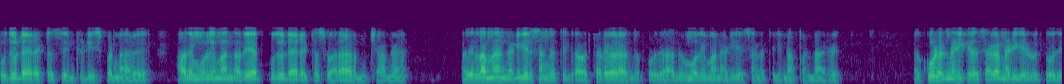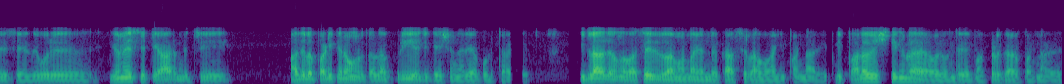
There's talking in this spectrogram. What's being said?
புது டைரக்டர்ஸ் இன்ட்ரோடியூஸ் பண்ணாரு. அது மூலியமா நெறைய புது டைரக்டர்ஸ் வர ஆரம்பிச்சாங்க. அது இல்லாம நடிகர் சங்கத்துக்கு அவர் தலைவரா இருந்தபோது, அது மூலியமா நடிகர் சங்கத்துக்கு என்ன பண்ணாரு? கூட நடிக்கிற சக நடிகர்களுக்கு உதவி செய்து, ஒரு யூனிவர்சிட்டி ஆரம்பிச்சு, அதுல படிக்கிறவங்களுக்கெல்லாம் ஃப்ரீ எஜுகேஷன் நெறைய குடுத்தாரு. இல்லாதவங்க, வசதி இல்லாமலாம் எந்த காசு இல்லாம வாங்கி பண்ணாரு. இப்படி பல விஷயங்கள அவர் வந்து மக்களுக்காக பண்ணாரு.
